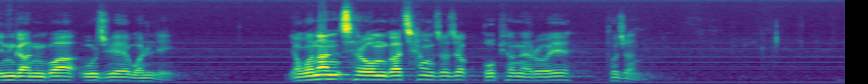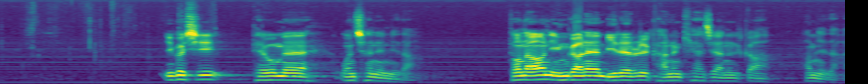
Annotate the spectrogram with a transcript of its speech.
인간과 우주의 원리, 영원한 새로움과 창조적 보편화로의 도전. 이것이 배움의 원천입니다. 더 나은 인간의 미래를 가능케 하지 않을까 합니다.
